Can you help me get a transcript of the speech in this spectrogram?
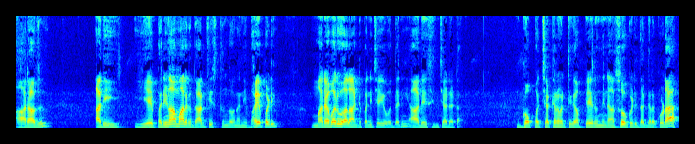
ఆ రాజు అది ఏ పరిణామాలకు దారితీస్తుందోనని భయపడి మరెవరూ అలాంటి పని చేయవద్దని ఆదేశించాడట. గొప్ప చక్రవర్తిగా పేరొందిన అశోకుడి దగ్గర కూడా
